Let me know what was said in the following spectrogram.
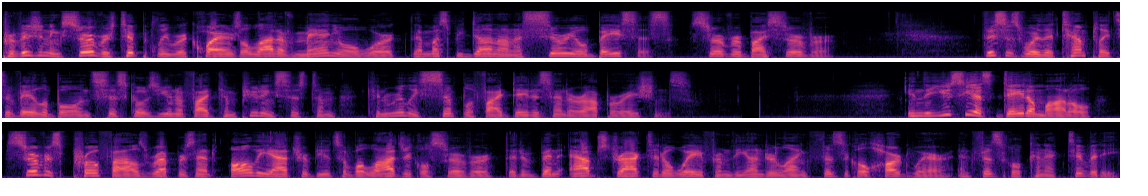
Provisioning servers typically requires a lot of manual work that must be done on a serial basis, server by server. This is where the templates available in Cisco's Unified Computing System can really simplify data center operations. In the UCS data model, service profiles represent all the attributes of a logical server that have been abstracted away from the underlying physical hardware and physical connectivity.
